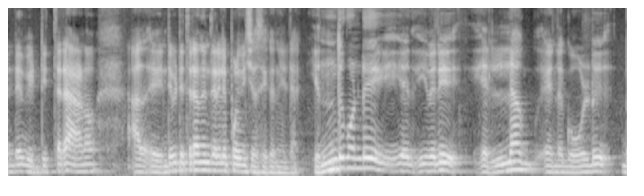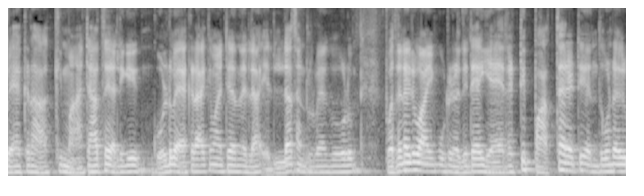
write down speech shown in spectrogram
എന്റെ വിഡിത്തരാണോ എന്റെ വിഡിത്തരാന്ന് ഇന്റർവ്യൂവിൽ ഇപ്പോഴും വിശ്വസിക്കുന്നില്ല. എന്തുകൊണ്ട് ഇവർ എല്ലാ എന്താ ഗോൾഡ് ബാക്കഡ് ആക്കി മാറ്റാത്ത അല്ലെങ്കിൽ ഗോൾഡ് ബാക്കഡ് ആക്കി മാറ്റുക എന്നല്ല എല്ലാ സെൻട്രൽ ബാങ്കുകളും ഇപ്പോൾ തന്നെ അവർ വാങ്ങിക്കൂട്ടുണ്ട് ഇതിന്റെ ഇരട്ടി പത്തരട്ടി എന്തുകൊണ്ട് അവർ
